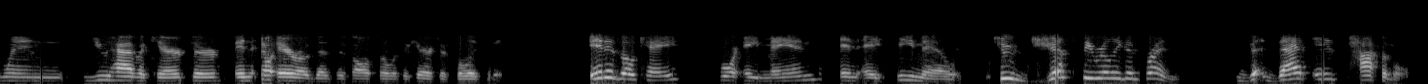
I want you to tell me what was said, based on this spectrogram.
when you have a character, and Arrow does this also with the character Felicity. It is okay for a man and a female to just be really good friends. Th- that is possible.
